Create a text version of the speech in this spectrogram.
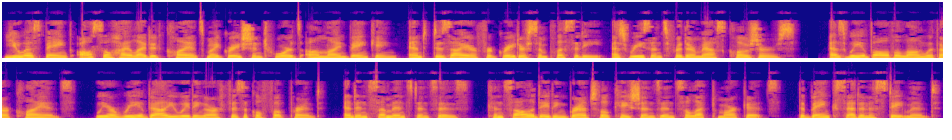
U.S. Bank also highlighted clients' migration towards online banking and desire for greater simplicity as reasons for their mass closures. As we evolve along with our clients, we are re-evaluating our physical footprint, and in some instances, consolidating branch locations in select markets, the bank said in a statement.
